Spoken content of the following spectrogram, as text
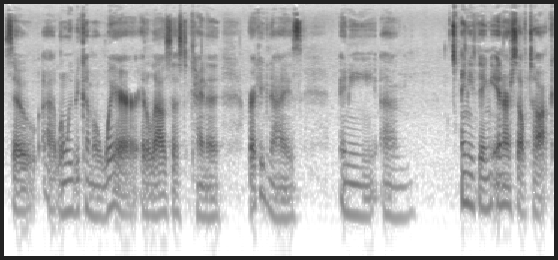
So uh, when we become aware it allows us to kind of recognize any um, anything in our self talk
